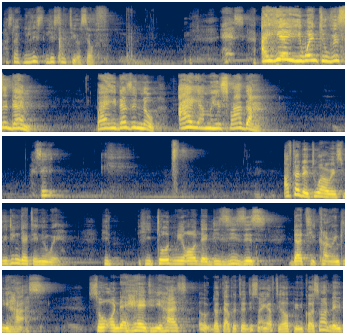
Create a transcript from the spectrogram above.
I was like, Listen, listen to yourself. Yes, I hear he went to visit them, but he doesn't know. I am his father. I said, after the two hours, we didn't get anywhere. He, he told me all the diseases that he currently has. So on the head, he has, oh, Dr. Koto, this one you have to help me because some of the,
